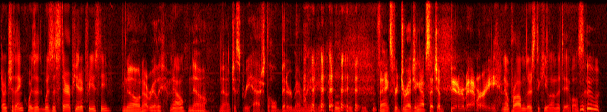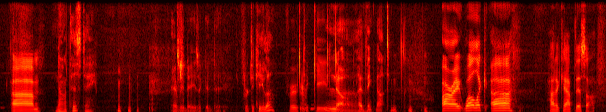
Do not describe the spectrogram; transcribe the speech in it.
Don't you think? Was it was this therapeutic for you, Steve? No, not really. No. No, no, just rehash the whole bitter memory again. Thanks for dredging up such a bitter memory. No problem. There's tequila on the table. So. um, Not this day. Every day is a good day. For tequila? For tequila. No, I think not. all right. Well, like, uh, how to cap this off?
